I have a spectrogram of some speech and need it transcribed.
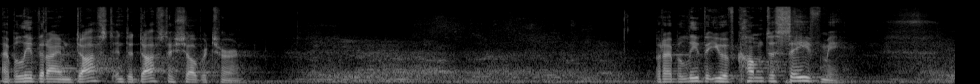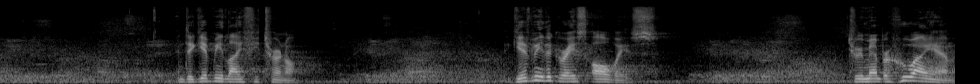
I believe that I am dust, and to dust I shall return. But I believe that you have come to save me and to give me life eternal. Give me the grace always to remember who I am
